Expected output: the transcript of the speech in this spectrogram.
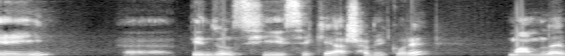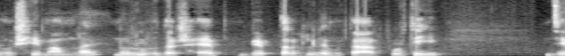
এই তিনজন সিইসিকে আসামি করে মামলা এবং সেই মামলায় নুরুল হুদা সাহেব গ্রেপ্তার হলেন এবং তার প্রতি যে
